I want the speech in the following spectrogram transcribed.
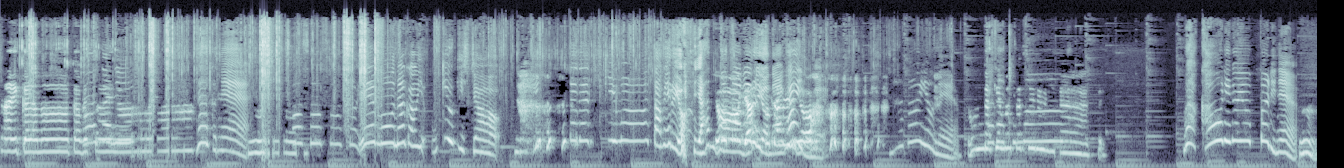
てないからな。食べたいな。なんかね、うんそうそうそうそう。えー、もうなんかウキウキしちゃう。いただきます。食べるよ。やっと食べるよ。長いよね。長いよね。どんだけまた種類だって。わ、香りがやっぱりね、うん。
